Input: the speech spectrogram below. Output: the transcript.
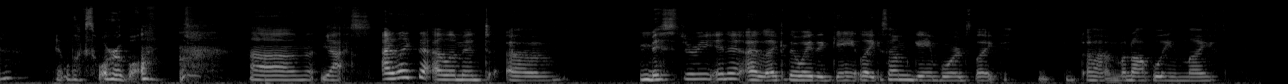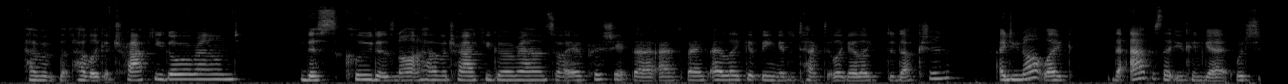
it looks horrible. um, yes. I like the element of mystery in it. I like the way the game, like some game boards, like uh, Monopoly and Life, have a, have like a track you go around. This Clue does not have a track you go around, so I appreciate that aspect. I like it being a detective. Like I like deduction. I do not like the apps that you can get, which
